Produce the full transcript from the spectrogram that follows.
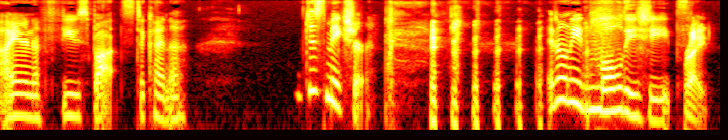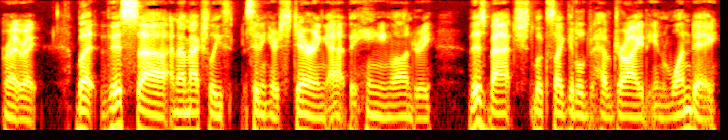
iron a few spots to kind of just make sure. I don't need moldy sheets. Right, right, right. But this, uh, and I'm actually sitting here staring at the hanging laundry. This batch looks like it'll have dried in one day.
